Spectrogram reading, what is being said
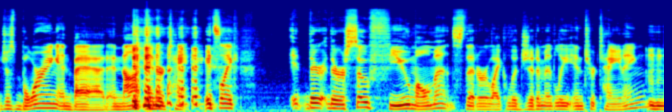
just boring and bad and not entertain. it's like it, there there are so few moments that are like legitimately entertaining mm-hmm.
